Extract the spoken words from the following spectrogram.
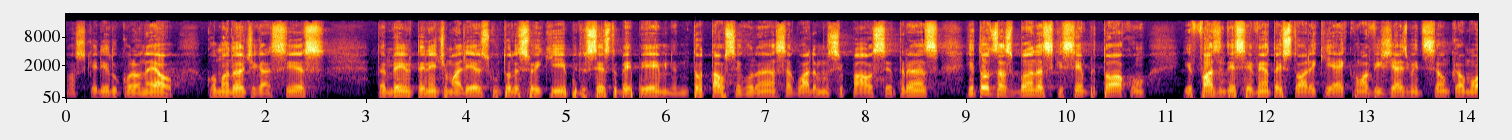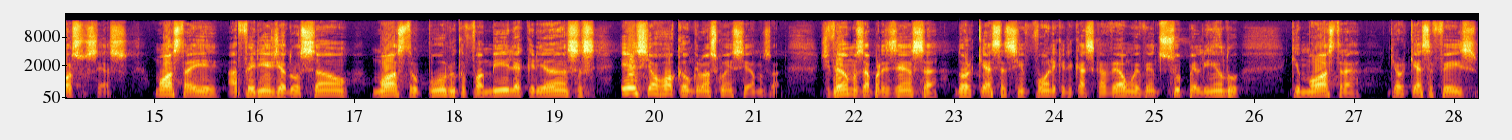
nosso querido coronel, comandante Garcês, também o Tenente Malheiros, com toda a sua equipe, do sexto BPM, em total segurança, Guarda Municipal, Cetrans, e todas as bandas que sempre tocam e fazem desse evento a história que é, com a vigésima edição, que é o maior sucesso. Mostra aí a feirinha de adoção, mostra o público, família, crianças. Esse é o rocão que nós conhecemos. Olha. Tivemos a presença da Orquestra Sinfônica de Cascavel, um evento super lindo, que mostra que a orquestra fez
